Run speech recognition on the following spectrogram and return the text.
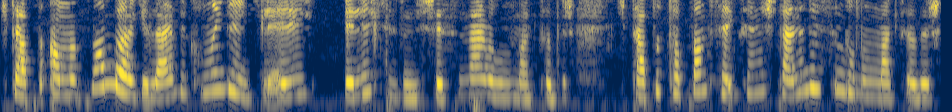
Kitapta anlatılan bölgeler ve konuyla ilgili el, el çizilmiş resimler bulunmaktadır. Kitapta toplam 83 tane resim bulunmaktadır.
